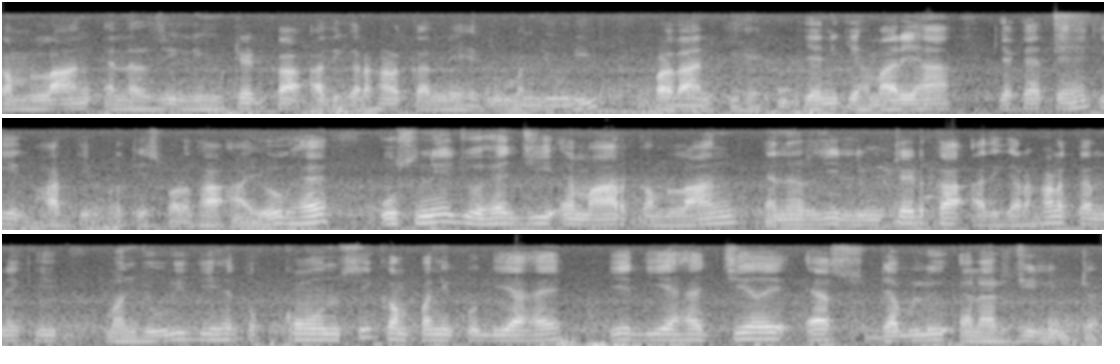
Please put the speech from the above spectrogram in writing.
कमलांग एनर्जी लिमिटेड का अधिग्रहण करने हेतु मंजूरी प्रदान की है? यानी कि हमारे यहाँ क्या कहते हैं कि एक भारतीय प्रतिस्पर्धा आयोग है, उसने जो है जीएमआर कमलांग एनर्जी लिमिटेड का अधिग्रहण करने की मंजूरी दी है। तो कौन सी कंपनी को दिया है? ये दिया है J S W Energy Limited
